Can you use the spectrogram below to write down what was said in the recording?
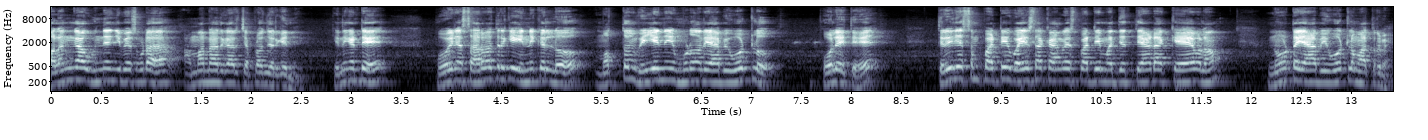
బలంగా ఉంది అని చెప్పేసి కూడా అమర్నాథ్ గారు చెప్పడం జరిగింది. ఎందుకంటే పోయిన సార్వత్రిక ఎన్నికల్లో మొత్తం వెయ్యిన్ని మూడు వందల యాభై ఓట్లు పోలైతే Telugu Desam party YSR Congress party మధ్య తేడా కేవలం నూట యాభై ఓట్లు మాత్రమే.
